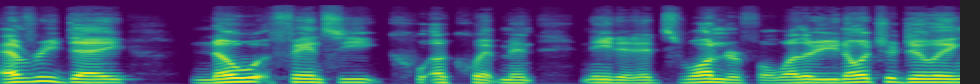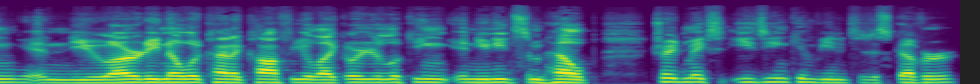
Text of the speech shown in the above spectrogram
every day no fancy qu- equipment needed. It's wonderful. Whether you know what you're doing and you already know what kind of coffee you like, or you're looking and you need some help, Trade makes it easy and convenient to discover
